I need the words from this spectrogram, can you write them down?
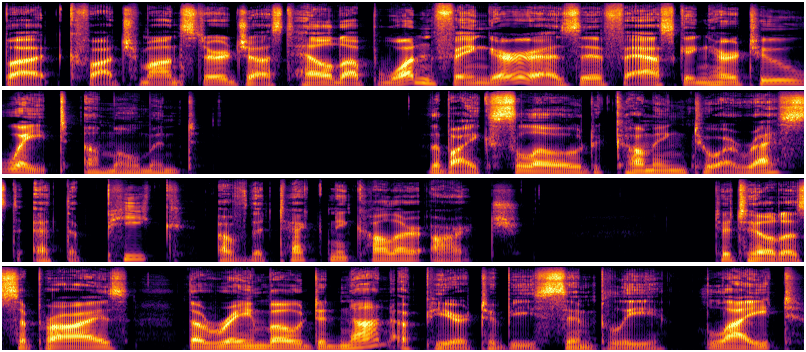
But Quatsch Monster just held up one finger as if asking her to wait a moment. The bike slowed, coming to a rest at the peak of the Technicolor arch. To Tilda's surprise, the rainbow did not appear to be simply light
